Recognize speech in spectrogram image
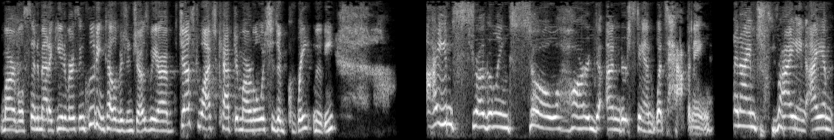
Marvel Cinematic Universe, including television shows. We are just watched Captain Marvel, which is a great movie. I am struggling so hard to understand what's happening. And I'm trying. I am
